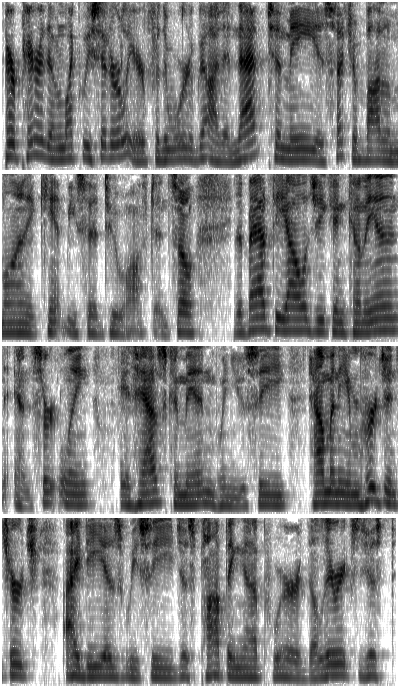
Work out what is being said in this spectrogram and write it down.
prepare them, like we said earlier, for the Word of God. And that to me is such a bottom line, it can't be said too often. So the bad theology can come in, and certainly it has come in when you see how many emergent church ideas we see just popping up where the lyrics just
